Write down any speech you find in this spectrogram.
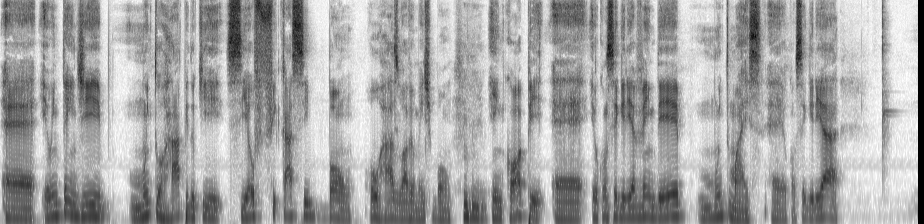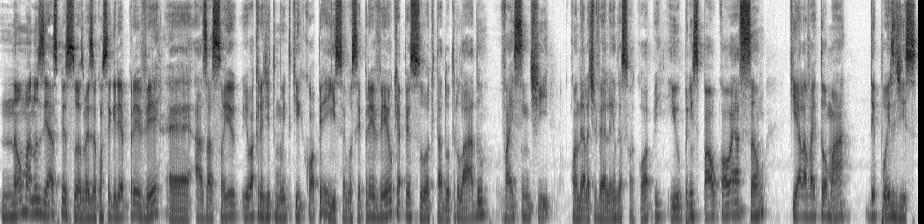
É, eu entendi muito rápido que se eu ficasse bom ou razoavelmente bom uhum. em copy, é, eu conseguiria vender muito mais. É, eu conseguiria não manusear as pessoas, mas eu conseguiria prever é, as ações. E eu, eu acredito muito que copy é isso: é você prever o que a pessoa que está do outro lado vai sentir quando ela estiver lendo a sua copy e o principal, qual é a ação que ela vai tomar depois disso.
